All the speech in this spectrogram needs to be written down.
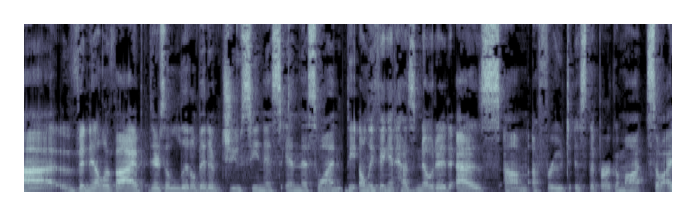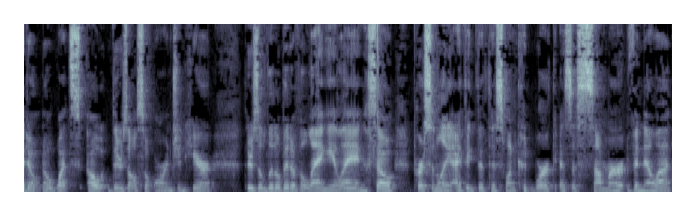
uh, vanilla vibe. There's a little bit of juiciness in this one. The only thing it has noted as um, a fruit is the bergamot. So I don't know what's, oh, there's also orange in here. There's a little bit of ylang ylang. So personally, I think that this one could work as a summer vanilla.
